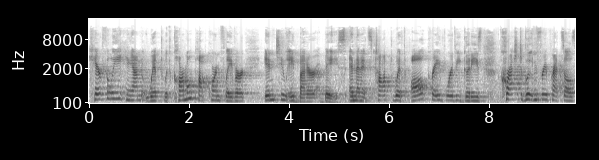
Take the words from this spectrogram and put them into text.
carefully hand whipped with caramel popcorn flavor into a butter base. And then it's topped with all crave-worthy goodies, crushed gluten-free pretzels,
